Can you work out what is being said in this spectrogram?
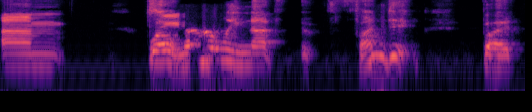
Um, well, so not only not funding, but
